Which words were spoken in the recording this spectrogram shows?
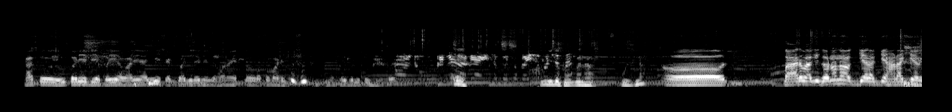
હા તો એવું કરીએ બે ભાઈ અમારે આવીએ શાકભાજી લઈને મહેમાન એટલો ઓટો મારી બીજો ભાઈ બન હા પૂછ ને બાર વાગે ગણો ને અગિયાર અગિયાર સાડા અગિયાર.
